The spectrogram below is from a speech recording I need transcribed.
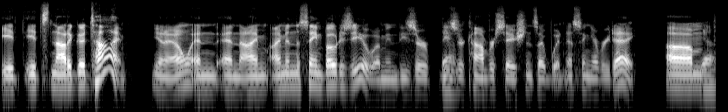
it, it's not a good time, you know, and, and I'm, I'm in the same boat as you. I mean, these are, these are conversations I'm witnessing every day. Um, Yeah.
